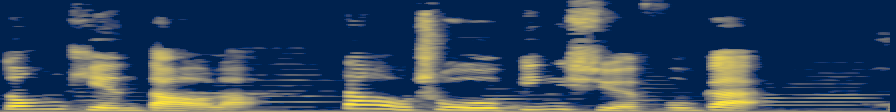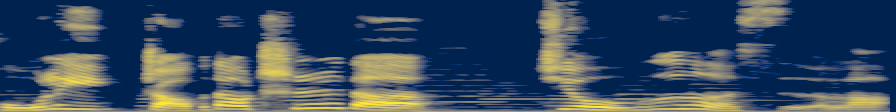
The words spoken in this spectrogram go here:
冬天到了。到处冰雪覆盖，狐狸找不到吃的，就饿死了。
